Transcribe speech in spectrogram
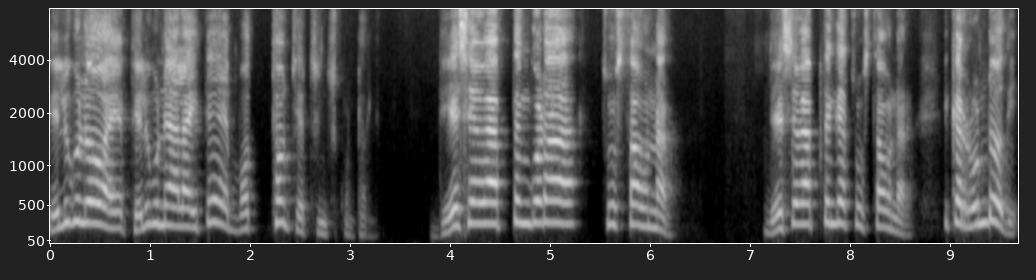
తెలుగులో తెలుగు నేల అయితే మొత్తం చర్చించుకుంటుంది. దేశవ్యాప్తం కూడా చూస్తూ ఉన్నారు. దేశవ్యాప్తంగా చూస్తూ ఉన్నారు. ఇక రెండోది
